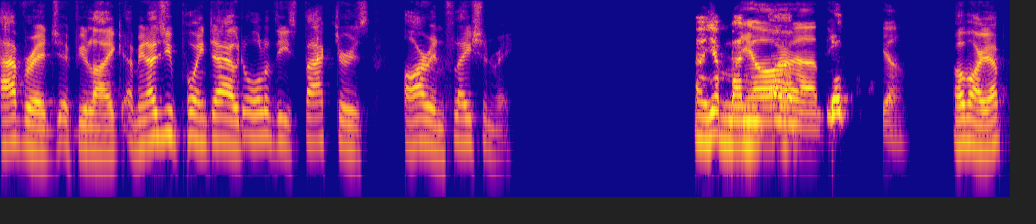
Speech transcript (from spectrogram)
average, if you like. I mean, as you point out, all of these factors are inflationary. Uh, yeah, man. They are, uh, um, look, yeah. Omar, yep.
